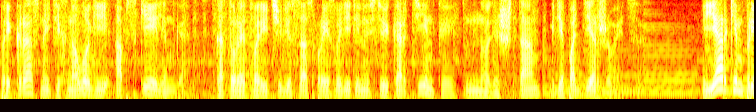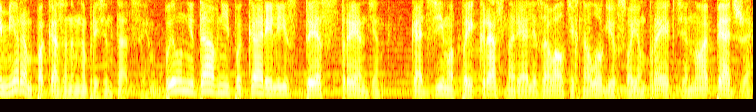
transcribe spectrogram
прекрасной технологии апскейлинга, которая творит чудеса с производительностью и картинкой, но лишь там, где поддерживается – Ярким примером, показанным на презентации, был недавний ПК-релиз Death Stranding. Кадзима прекрасно реализовал технологию в своем проекте, но опять же,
